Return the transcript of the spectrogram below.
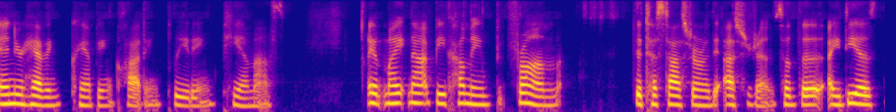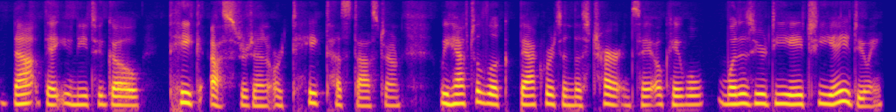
and you're having cramping, clotting, bleeding, PMS, it might not be coming from the testosterone or the estrogen. So the idea is not that you need to go take estrogen or take testosterone. We have to look backwards in this chart and say, okay, well, what is your DHEA doing?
